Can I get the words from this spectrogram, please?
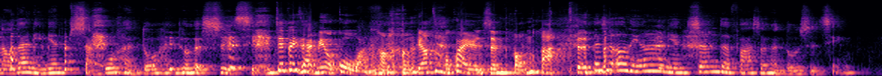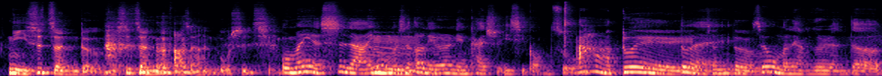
脑袋里面闪过很多很多的事情。这辈子还没有过完哈，不要这么快人生跑马灯。但是二零二二年真的发生很多事情，你是真的，你是真的发生很多事情。我们也是啊，因为我们是二零二二年开始一起工作，啊，对，对，真的，所以我们两个人的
